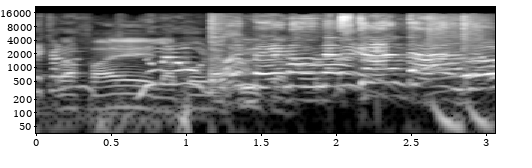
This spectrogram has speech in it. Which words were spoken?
escalón Rafaela, número uno. Menos un escándalo.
